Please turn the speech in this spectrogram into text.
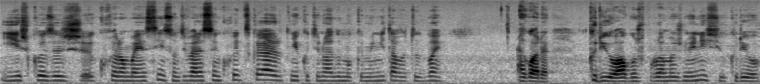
e as coisas eh, correram bem assim. Se não tivessem corrido, se calhar eu tinha continuado o meu caminho e estava tudo bem. Agora, criou alguns problemas no início, criou.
